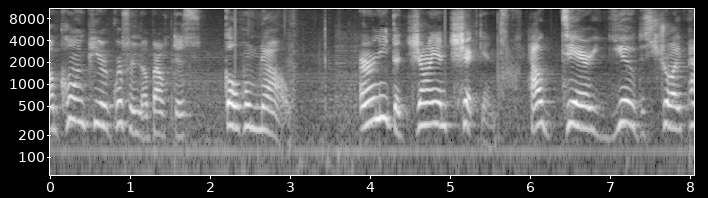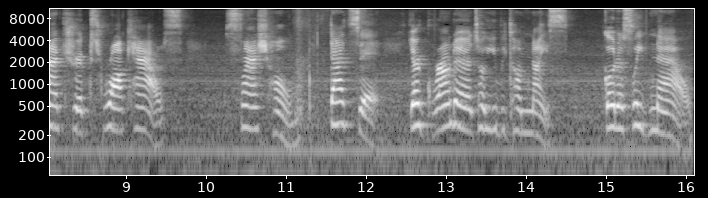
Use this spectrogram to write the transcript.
I'm calling Peter Griffin about this. Go home now. Ernie the giant chicken. How dare you destroy Patrick's rock house slash home. That's it. You're grounded until you become nice. Go to sleep now.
